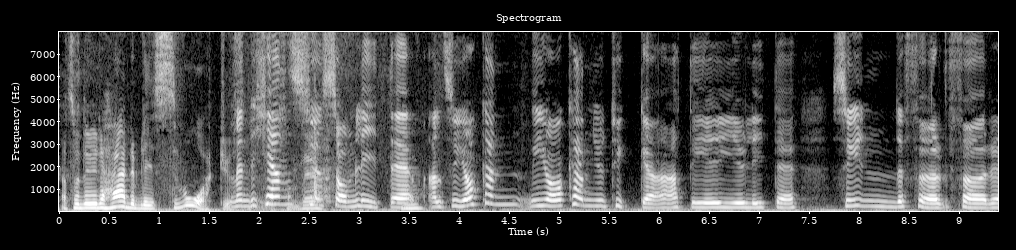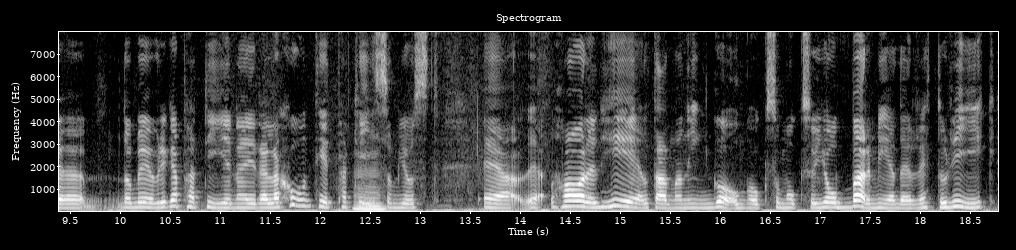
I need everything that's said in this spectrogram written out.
Alltså det är det här det blir svårt just Men nu, det liksom. känns Det- ju som lite, alltså jag kan, jag kan ju tycka att det är ju lite synd för, för eh, de övriga partierna i relation till ett parti Mm. som just eh, har en helt annan ingång och som också jobbar med en retorik.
